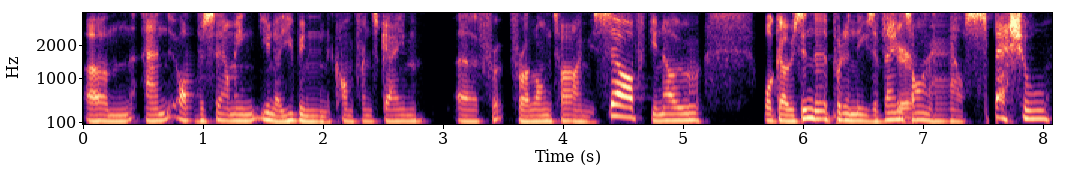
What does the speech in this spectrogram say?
Um, and obviously, I mean, you know, you've been in the conference game uh, for for a long time yourself. You know, what goes into putting these events Sure. on, how special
